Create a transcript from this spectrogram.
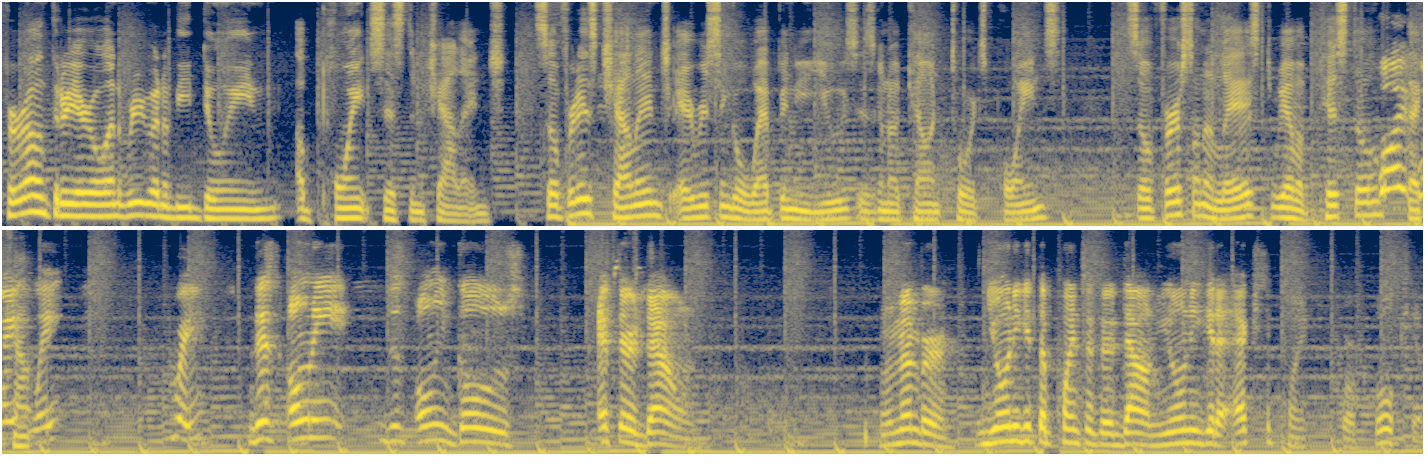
for round three, everyone, we're gonna be doing a point system challenge. So for this challenge, every single weapon you use is gonna count towards points. So first on the list, we have a pistol Wait, that wait, count. wait, wait. This only this only goes if they're down. Remember, you only get the points if they're down. You only get an extra point for a full kill.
